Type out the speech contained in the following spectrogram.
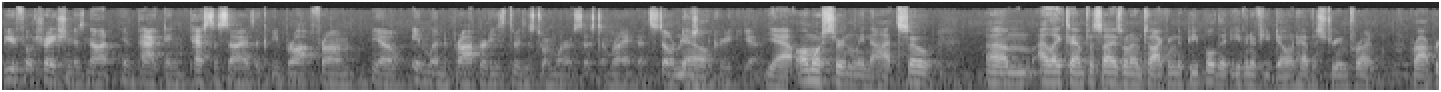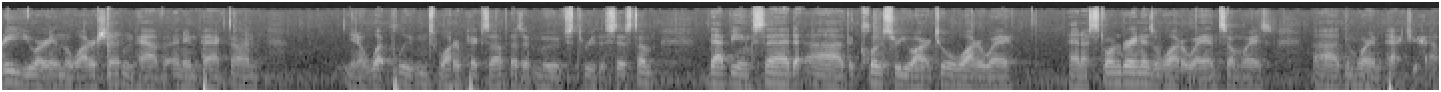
Your filtration is not impacting pesticides that could be brought from, you know, inland properties through the stormwater system, right? That's still reaching No. the creek, yeah. Yeah, almost certainly not. So um, I like to emphasize when I'm talking to people that even if you don't have a streamfront property, you are in the watershed and have an impact on, you know, what pollutants water picks up as it moves through the system. That being said, uh, the closer you are to a waterway, and a storm drain is a waterway in some ways, uh, the more impact you have.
